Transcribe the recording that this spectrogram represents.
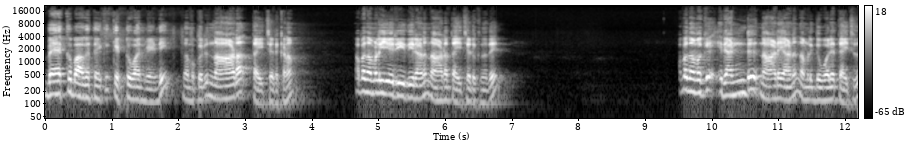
ബാക്ക് ഭാഗത്തേക്ക് കെട്ടുവാൻ വേണ്ടി നമുക്കൊരു നാട തയ്ച്ചെടുക്കണം. അപ്പോൾ നമ്മൾ ഈ ഒരു രീതിയിലാണ് നാട തയ്ച്ചെടുക്കുന്നത്. അപ്പോൾ നമുക്ക് രണ്ട് നാടയാണ് നമ്മൾ ഇതുപോലെ തയ്ച്ചത്.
